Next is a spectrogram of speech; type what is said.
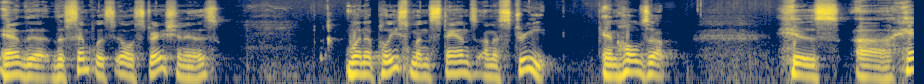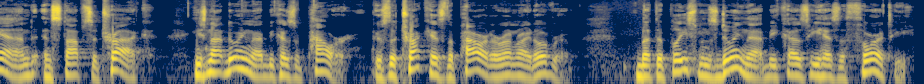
And the, the simplest illustration is when a policeman stands on a street and holds up his uh, hand and stops a truck, he's not doing that because of power, because the truck has the power to run right over him. But the policeman's doing that because he has authority.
